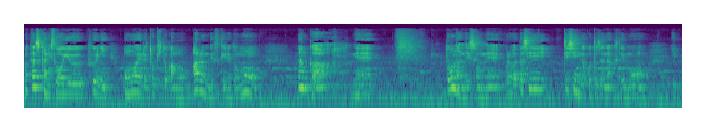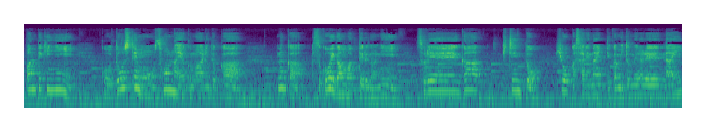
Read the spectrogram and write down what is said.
まあ、確かにそういうふうに思える時とかもあるんですけれどもなんかねどうなんでしょうね。これ私自身のことじゃなくても一般的にこうどうしても損な役回りとかなんかすごい頑張ってるのにそれがきちんと評価されないっていうか認められない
